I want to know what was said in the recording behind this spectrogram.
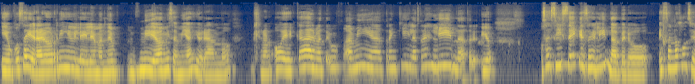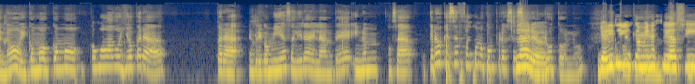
y me puse a llorar horrible, y le mandé un video a mis amigas llorando. Me dijeron, oye, cálmate, amiga, tranquila, tú eres linda. Y yo, o sea, sí sé que soy linda, pero eso no funcionó. ¿Y cómo, cómo, cómo hago yo para, para, entre comillas, salir adelante. Y no, o sea, creo que ese fue como un proceso de luto, ¿no? Y ahorita yo también estoy así.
